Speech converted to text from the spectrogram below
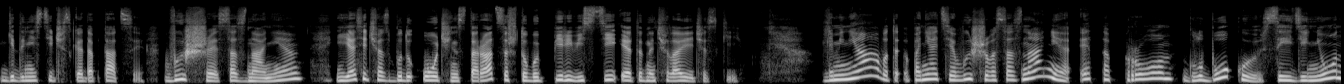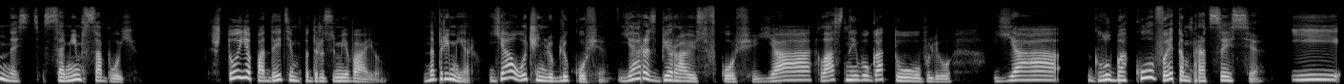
гедонистической адаптации — высшее сознание. И я сейчас буду очень стараться, чтобы перевести это на человеческий. Для меня вот понятие высшего сознания — это про глубокую соединенность с самим собой. Что я под этим подразумеваю? Например, я очень люблю кофе. Я разбираюсь в кофе, я классно его готовлю, я глубоко в этом процессе. И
